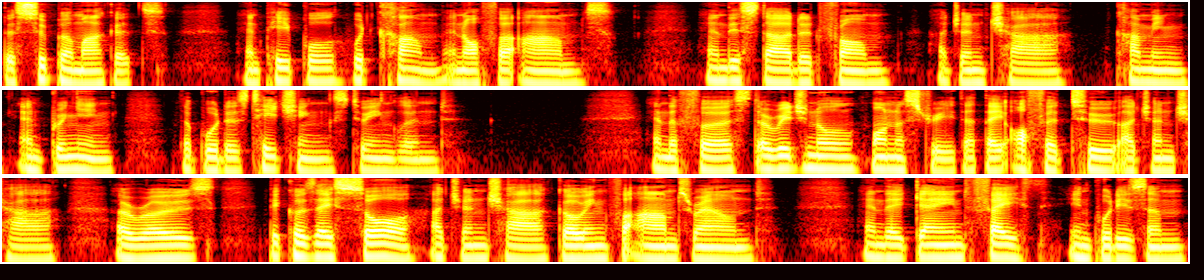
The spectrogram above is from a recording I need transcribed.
the supermarkets, and people would come and offer alms. And this started from Ajahn Chah coming and bringing the Buddha's teachings to England. And the first original monastery that they offered to Ajahn Chah arose because they saw Ajahn Chah going for alms round, and they gained faith in Buddhism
